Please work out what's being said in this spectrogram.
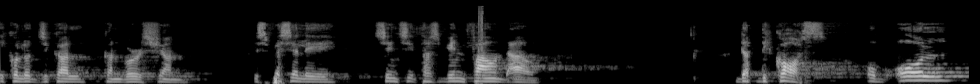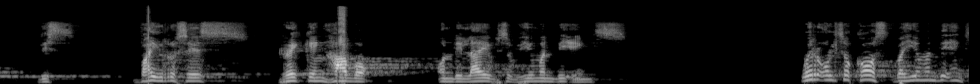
ecological conversion, especially since it has been found out that the cause of all these viruses wreaking havoc on the lives of human beings were also caused by human beings.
